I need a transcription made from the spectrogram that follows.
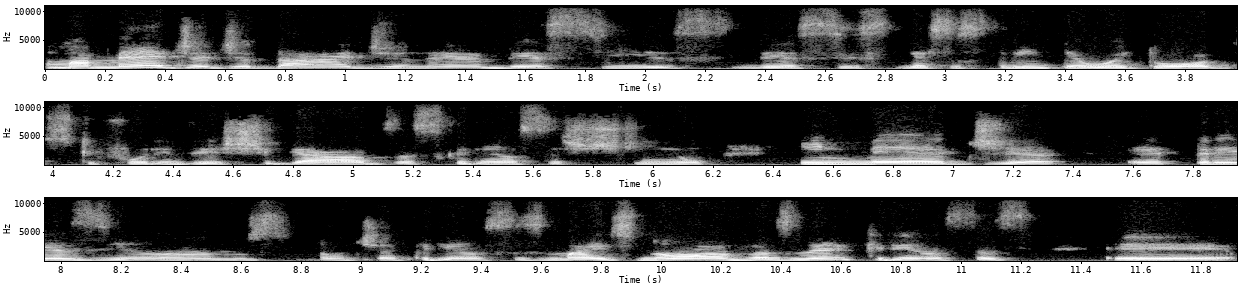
uma média de idade né, desses, desses, desses 38 óbitos que foram investigados, as crianças tinham, em média, é, 13 anos, então tinha crianças mais novas, né, crianças é,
